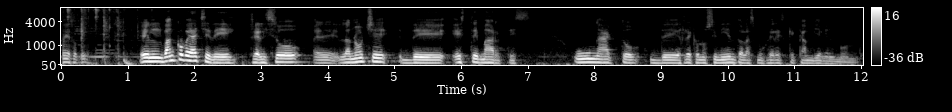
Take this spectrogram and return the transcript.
Tú. El Banco BHD realizó eh, la noche de este martes un acto de reconocimiento a las mujeres que cambian el mundo.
